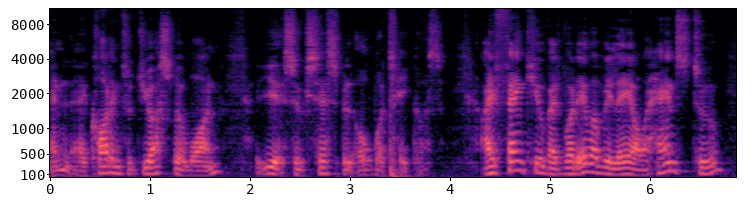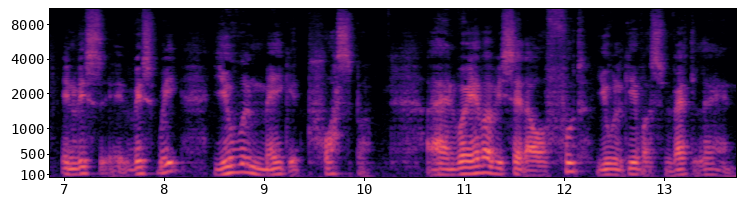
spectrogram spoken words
And according to Joshua 1, yeah, success will overtake us. I thank you that whatever we lay our hands to in this, this week, you will make it prosper. And wherever we set our foot, you will give us that land.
